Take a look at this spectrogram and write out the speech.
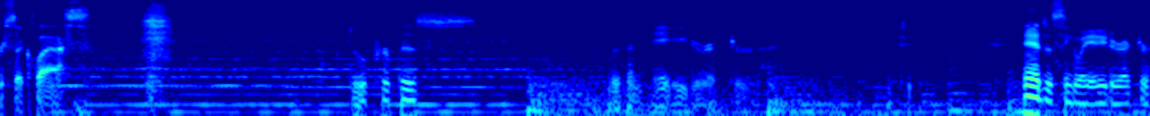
Ursa class. Dual purpose with an AA director. Two. Yeah, just single AA director.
